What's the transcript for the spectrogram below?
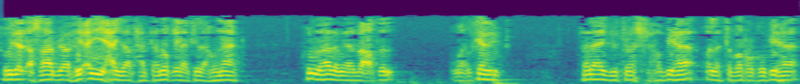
توجد أصابع في أي حجر حتى نقلت إلى هناك. كل هذا من الباطل. والكذب فلا يجوز التمسح بها ولا التبرك بها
